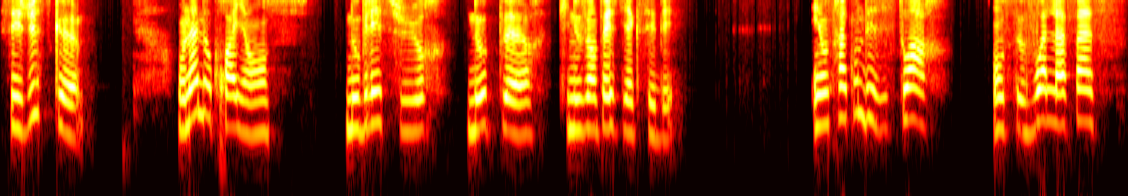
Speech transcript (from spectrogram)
C'est juste que on a nos croyances, nos blessures, nos peurs qui nous empêchent d'y accéder. Et on se raconte des histoires, on se voile la face,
